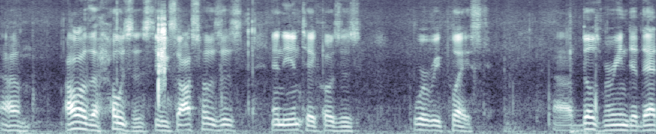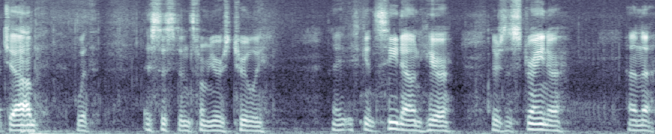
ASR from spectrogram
Um, all of the hoses, the exhaust hoses and the intake hoses were replaced. Uh, Bill's Marine did that job with assistance from yours truly. Now, you can see down here, there's a strainer on the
